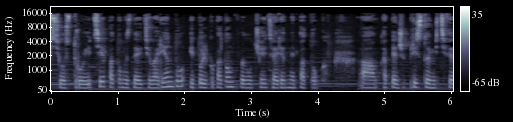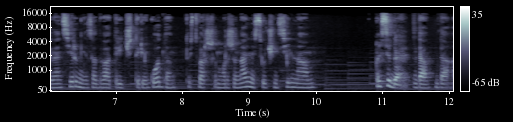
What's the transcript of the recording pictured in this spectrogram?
все строите, потом вы сдаете в аренду, и только потом получаете арендный поток. А, опять же, при стоимости финансирования за 2, 3, 4 года, то есть ваша маржинальность очень сильно проседает. Да, да.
